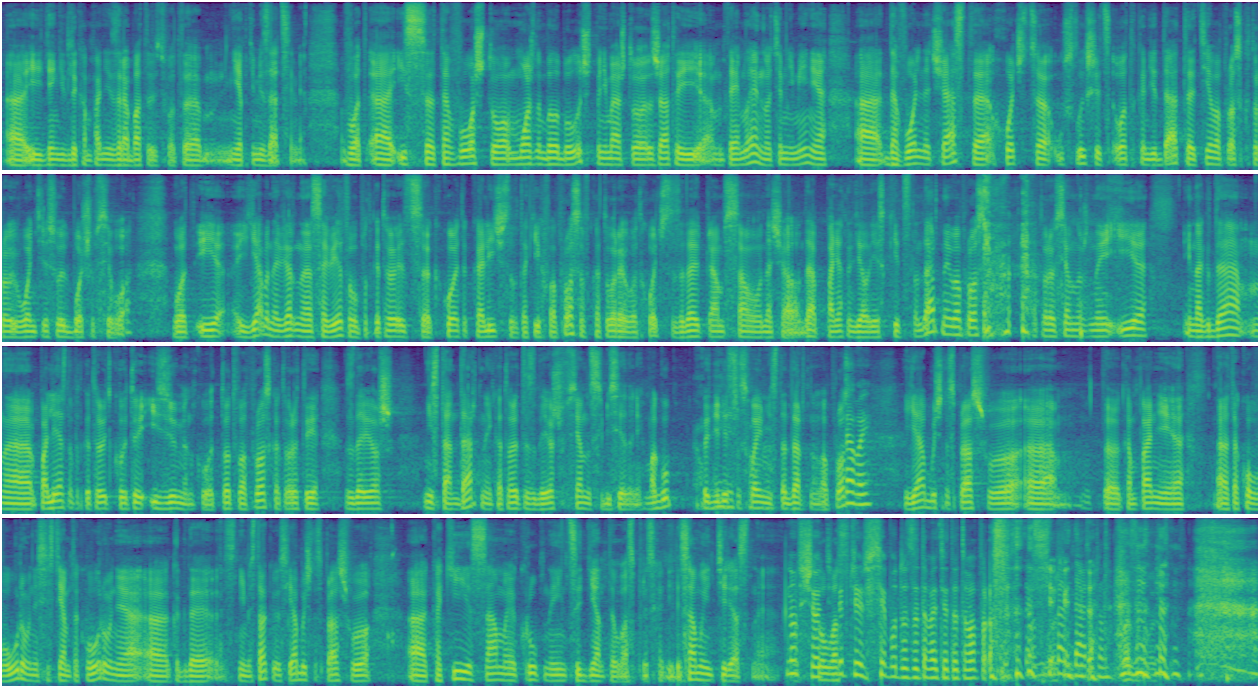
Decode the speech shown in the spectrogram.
Э, и деньги для компании зарабатывать вот э, не оптимизациями. Вот. Из того, что можно было бы улучшить, понимаю, что сжатый таймлайн, но тем не менее довольно часто хочется услышать от кандидата те вопросы, которые его интересуют больше всего. Вот. И я бы, наверное, советовал подготовить какое-то количество таких вопросов, которые вот хочется задать проговорить прямо с самого начала. Да, понятное дело, есть какие-то стандартные вопросы, которые всем нужны, и иногда э, полезно подготовить какую-то изюминку. Вот тот вопрос, который ты задаешь нестандартный, который ты задаешь всем на собеседованиях. Могу поделиться своим нестандартным вопросом? Давай. Я обычно спрашиваю э, э, компании э, такого уровня, систем такого уровня, э, когда я с ними сталкиваюсь, я обычно спрашиваю, э, какие самые крупные инциденты у вас происходили, самые интересные. Ну Вот все, теперь, вас- теперь все будут задавать этот вопрос. Стандартом.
